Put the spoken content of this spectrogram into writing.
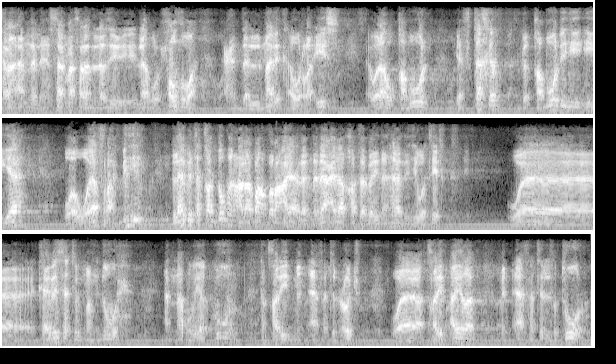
كما أن الإنسان مثلا الذي له حظوة عند الملك أو الرئيس وله قبول يفتخر بقبوله إياه ويفرح به لا بتقدمه على بعض الرعايا لأن لا علاقة بين هذه وتلك. وكارثة الممدوح أنه يكون قريب من آفة العجب وقريب أيضا من آفة الفتور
